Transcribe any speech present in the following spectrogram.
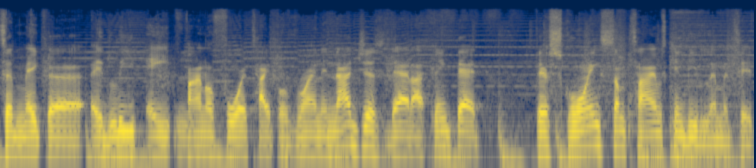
to make a Elite Eight, mm. Final Four type of run. And not just that, I think that their scoring sometimes can be limited.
